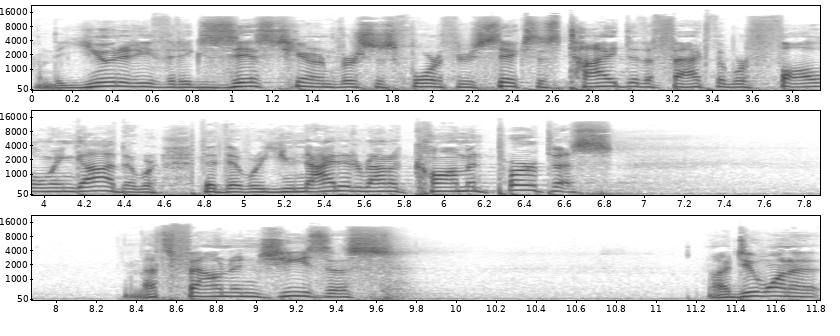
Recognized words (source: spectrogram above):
And the unity that exists here in verses 4 through 6 is tied to the fact that we're following God, that we're, that, that we're united around a common purpose. And that's found in Jesus. Now, I do want to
